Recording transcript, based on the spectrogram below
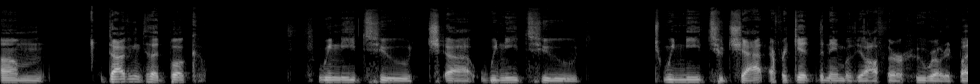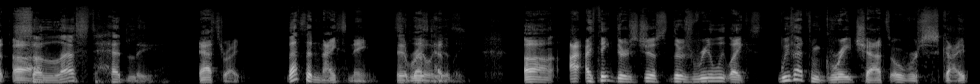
um, diving into that book, we need to ch- uh, we need to we need to chat. I forget the name of the author who wrote it, but uh, Celeste Headlee. that's right. That's a nice name. It Celeste really Headlee. is. Uh, I, I think there's just there's really like we've had some great chats over Skype,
